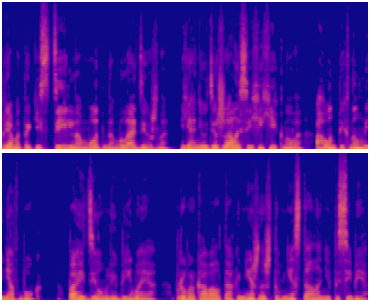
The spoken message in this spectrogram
Прямо-таки стильно, модно, молодежно. Я не удержалась и хихикнула, а он пихнул меня в бок. «Пойдем, любимая», — проворковал так нежно, что мне стало не по себе.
